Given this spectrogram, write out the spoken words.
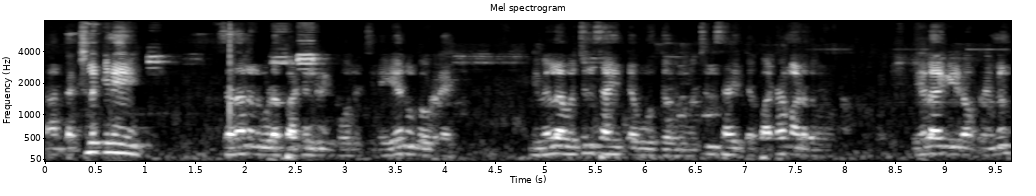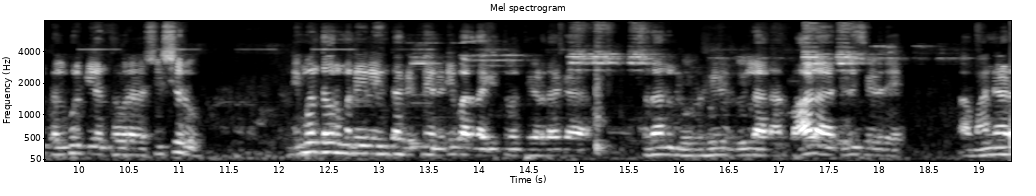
ನಾನು ತಕ್ಷಣಕ್ಕೆ ಸದಾನಂದಗೌಡ ಪಾಟೀಲ್ರಿಗೆ ಫೋನ್ ಹಚ್ಚಿದೆ. ಏನು ಗೌಡ್ರೆ? ನೀವೆಲ್ಲ ವಚನ ಸಾಹಿತ್ಯ ಓದಿದವರು ವಚನ ಸಾಹಿತ್ಯ ಪಾಠ ಮಾಡಿದವರು ಮೇಲಾಗಿ ಡಾಕ್ಟರ್ ಎಂ ಎಂ ಕಲಬುರ್ಗಿ ಅಂತವರ ಶಿಷ್ಯರು ನಿಮ್ಮಂಥವ್ರ ಮನೆಯಲ್ಲಿ ಇಂಥ ಘಟನೆ ನಡೀಬಾರ್ದಾಗಿತ್ತು ಅಂತ ಹೇಳಿದಾಗ ಸದಾನಂದ ಗೌಡರು ಹೇಳಿದ್ರು, ಇಲ್ಲ, ನಾನು ಬಹಳ ತಿಳಿಸಿ ಹೇಳಿದೆ. ಆ ಮಾನ್ಯಾಡ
